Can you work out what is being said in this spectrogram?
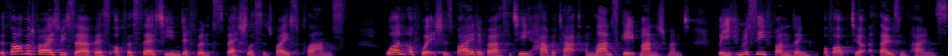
The Farm Advisory Service offers 13 different specialist advice plans one of which is biodiversity, habitat, and landscape management, where you can receive funding of up to £1,000.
